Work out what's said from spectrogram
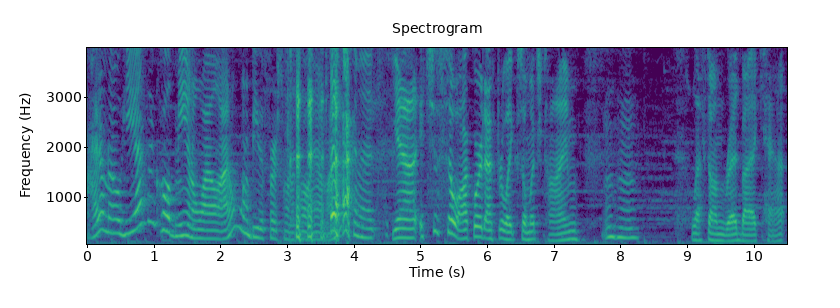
I don't know. He hasn't called me in a while. I don't want to be the first one to call him. I'm just gonna. Yeah, it's just so awkward after like so much time mm-hmm. left on red by a cat.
